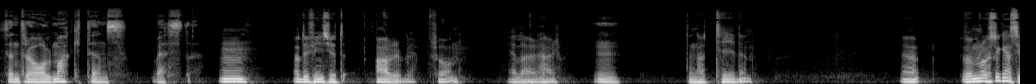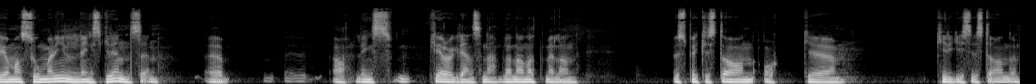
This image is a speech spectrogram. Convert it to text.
centralmaktens bästa. Mm. Ja, det finns ju ett arv från hela det här, Mm. den här tiden. Eh, Vad man också kan se om man zoomar in längs gränsen, eh, ja, längs flera av gränserna, bland annat mellan Uzbekistan och eh, Kirgizistan. Då,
